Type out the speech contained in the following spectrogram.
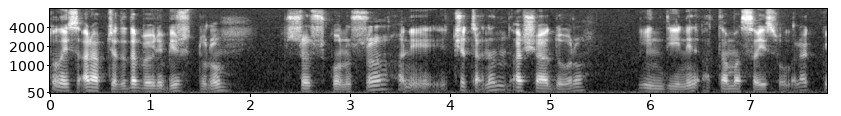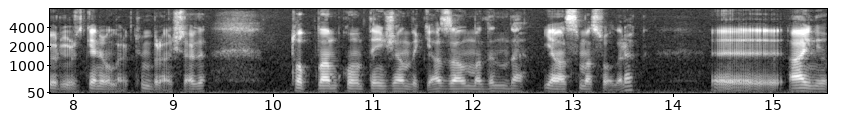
Dolayısıyla Arapçada da böyle bir durum söz konusu. Hani çıtanın aşağı doğru indiğini atama sayısı olarak görüyoruz. Genel olarak tüm branşlarda toplam kontenjandaki azalmanın da yansıması olarak e, aynı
